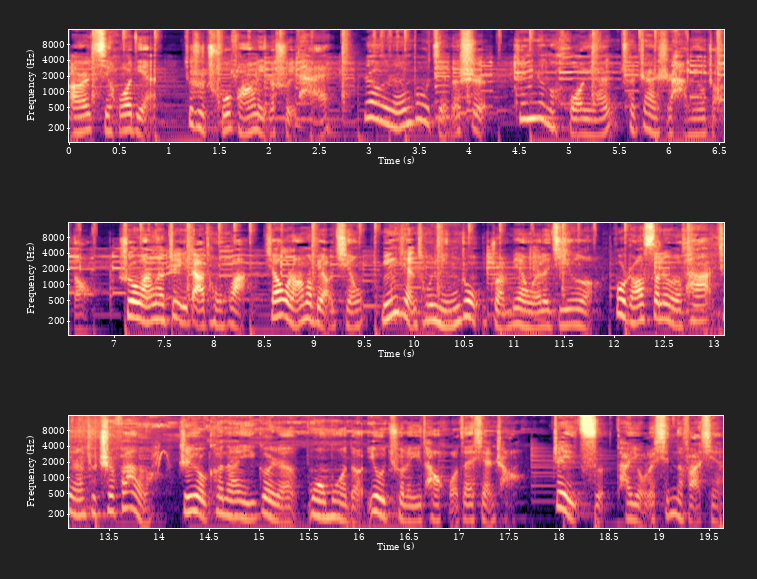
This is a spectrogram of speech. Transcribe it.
而起火点就是厨房里的水台。让人不解的是，真正的火源却暂时还没有找到。说完了这一大通话，小五郎的表情明显从凝重转变为了饥饿。不着四六的他竟然去吃饭了。只有柯南一个人默默的又去了一趟火灾现场。这次他有了新的发现。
